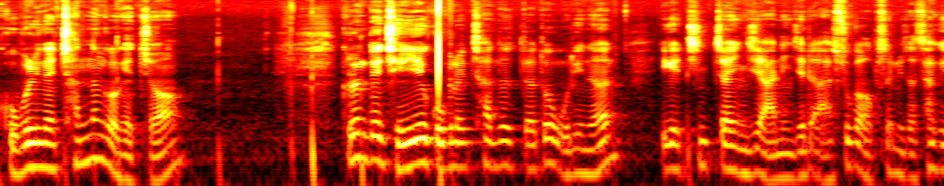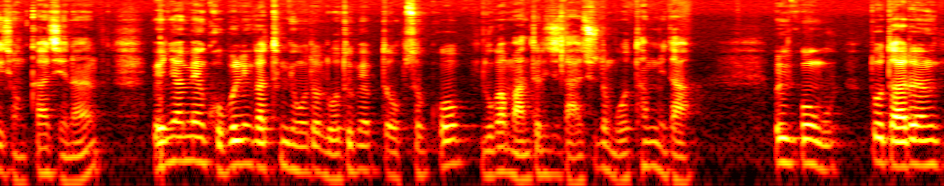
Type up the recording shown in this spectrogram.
고블린을 찾는 거겠죠. 그런데 제2의 고블린을 찾을 때도 우리는 이게 진짜인지 아닌지를 알 수가 없습니다. 사기 전까지는. 왜냐하면 고블린 같은 경우도 로드맵도 없었고 누가 만들어진지 알지도 못합니다. 그리고 또 다른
